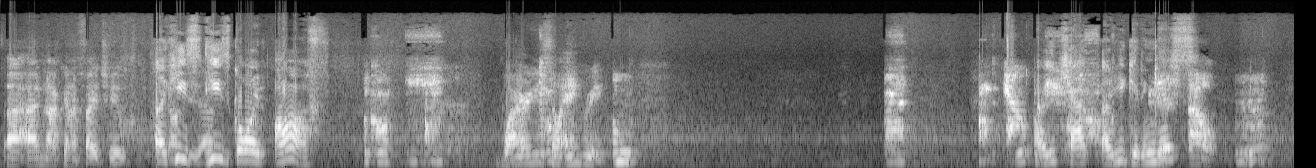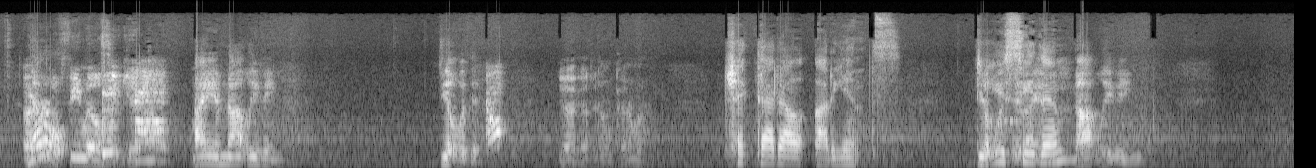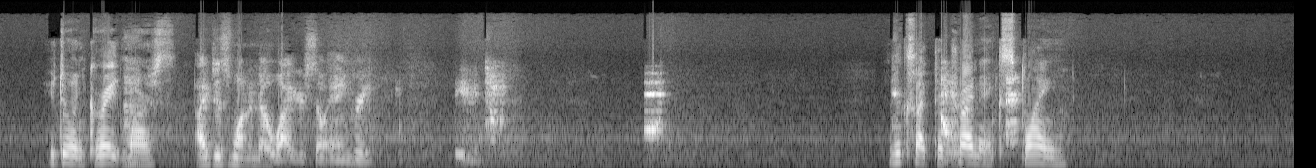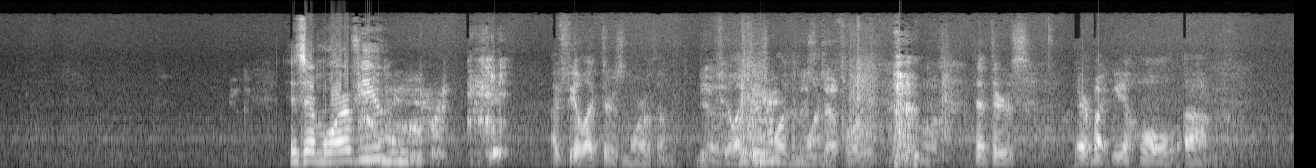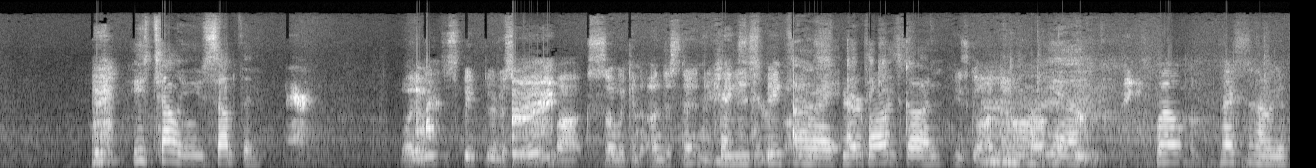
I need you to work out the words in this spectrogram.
I'm not gonna fight you. Like he's he's going off. Why are you so angry? Are you cat? Are you getting Get this? out. I No. heard a female say get out. I am not leaving. Deal with it. Yeah, I got it on camera. Check that out, audience. Deal you with see it. I them? am not leaving. You're doing great, Mars. I just want to know why you're so angry. Looks like they're trying to explain. Is there more of you? I feel like there's more of them. Yeah. I feel like there's more than There's one. definitely one. That there's, there might be a whole. Um, He's telling you something. Well, you need to speak through the spirit box so we can understand you. Can you speak box. through All the right, I spirit think box? he's gone. He's gone now. Yeah. Well, nice to know you.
